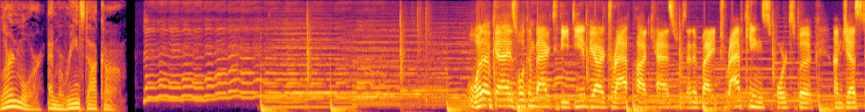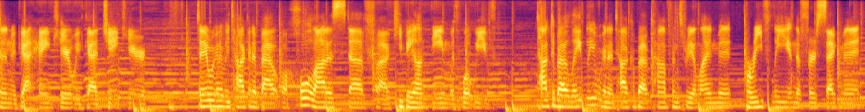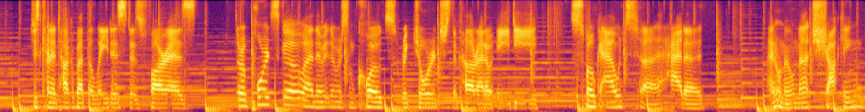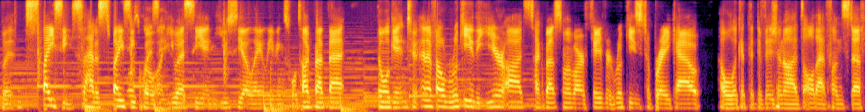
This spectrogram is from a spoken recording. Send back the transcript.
Learn more at marines.com. What up, guys? Welcome back to the DNVR Draft Podcast presented by DraftKings Sportsbook. I'm Justin. We've got Hank here. We've got Jake here. Today, we're going to be talking about a whole lot of stuff, uh, keeping on theme with what we've talked about lately. We're going to talk about conference realignment briefly in the first segment, just kind of talk about the latest as far as the reports go, uh, there, there were some quotes. Rick George, the Colorado AD, spoke out, uh, had a, I don't know, not shocking, but spicy, had a spicy quote on USC and UCLA leaving. So we'll talk about that. Then we'll get into NFL Rookie of the Year odds, talk about some of our favorite rookies to break out. I will look at the division odds, all that fun stuff.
